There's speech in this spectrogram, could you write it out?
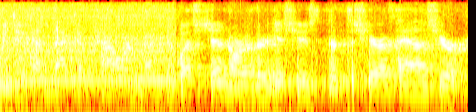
We do have backup power and backup question or other issues that the sheriff has. You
